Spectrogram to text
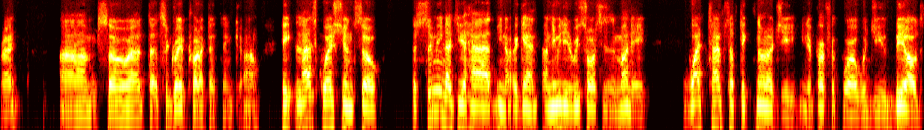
Right. Um, so uh, that's a great product, I think. Um, hey, last question. So, assuming that you had, you know, again, unlimited resources and money, what types of technology in a perfect world would you build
